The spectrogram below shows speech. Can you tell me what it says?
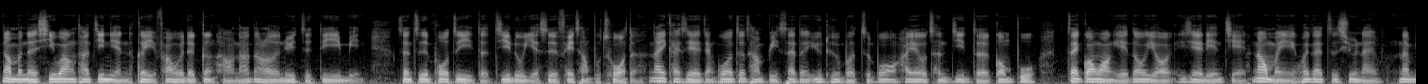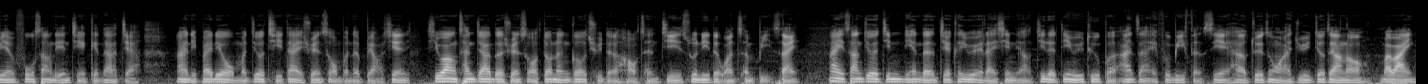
那我们呢希望他今年可以发挥的更好，拿到了女子第一名，甚至破自己的记录也是非常不错的。那一开始也讲过这场比赛的 YouTube 直播还有成绩的公布，在官网也。都有一些连接，那我们也会在资讯栏那边附上连接给大家。那礼拜六我们就期待选手们的表现，希望参加的选手都能够取得好成绩，顺利的完成比赛。那以上就是今天的杰克月来闲聊，记得订阅 YouTube、按赞 FB 粉丝，还有追踪 IG，就这样喽，拜拜。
